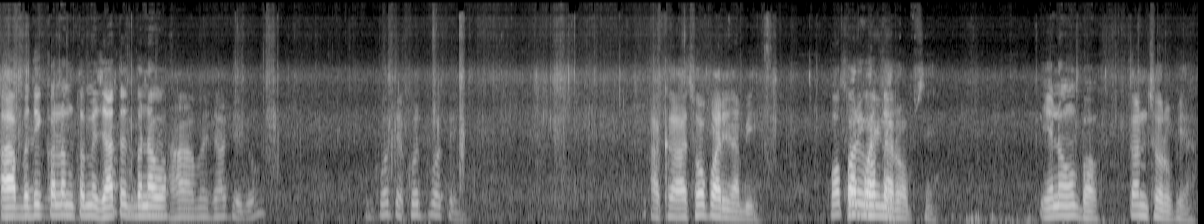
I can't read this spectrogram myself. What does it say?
આ બધી કલમ તમે જાતે જ બનાવો. હા અમે જાતે જ પોતે ખુદ પોતે. આખા સોપારીના બી. સોપારીના રોપ છે. એનો શું ભાવ? ત્રણસો રૂપિયા.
